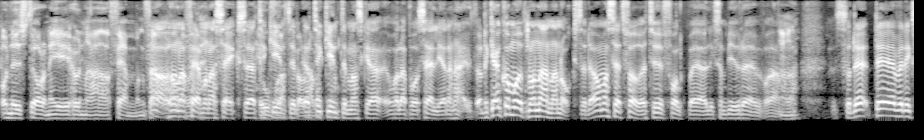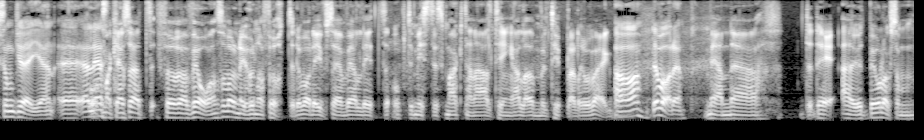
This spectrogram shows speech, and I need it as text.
Och nu står den i 105 ungefär. Ja, 105-106. Så jag tycker, inte, jag tycker inte man ska hålla på och sälja den här. Och det kan komma upp någon annan också. Det har man sett förut hur folk börjar liksom bjuda över varandra. Så det, det är väl liksom grejen. Eh, Och läste, man kan säga att förra våren så var den i 140. Det var det i och för sig en väldigt optimistisk marknad när allting, alla multiplar drog iväg. Ja, det var det. Men eh, det, är ju ett bolag som,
